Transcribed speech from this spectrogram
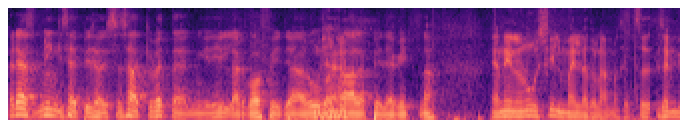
reaalselt mingis episoodis sa saadki võtta need mingid Hillar Kohvid ja Ruuben Kaalepid ja kõik noh ja neil on uus film välja tulemas, et see, see on,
